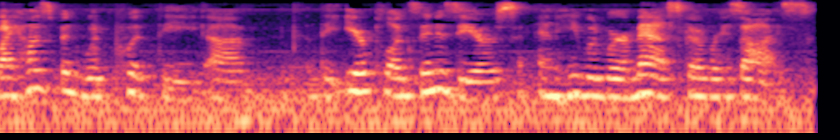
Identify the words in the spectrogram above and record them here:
my husband would put the um, the earplugs in his ears and he would wear a mask over his eyes.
